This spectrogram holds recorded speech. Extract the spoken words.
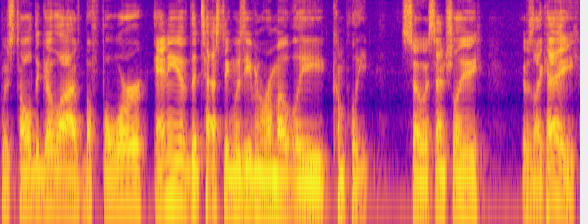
was told to go live before any of the testing was even remotely complete. So essentially, it was like, hey,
